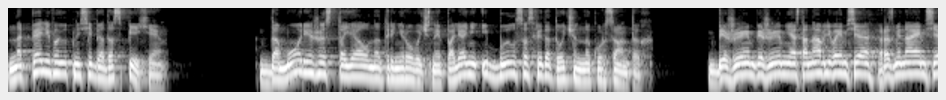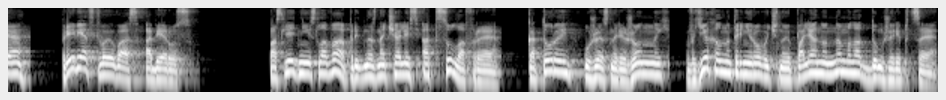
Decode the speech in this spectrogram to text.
напяливают на себя доспехи. До моря же стоял на тренировочной поляне и был сосредоточен на курсантах. «Бежим, бежим, не останавливаемся, разминаемся! Приветствую вас, Аберус!» Последние слова предназначались отцу Лафре, который, уже снаряженный, въехал на тренировочную поляну на молодом жеребце.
